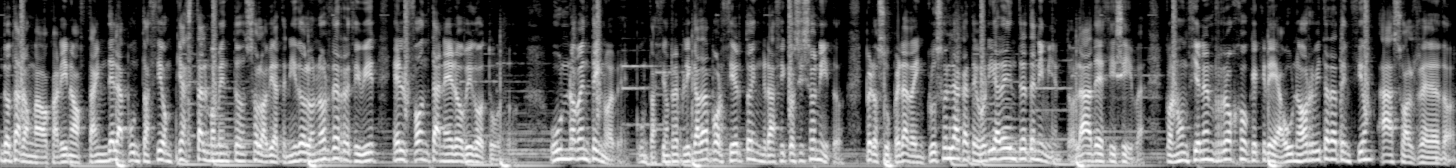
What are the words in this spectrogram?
dotaron a Ocarina of Time de la puntuación que hasta el momento solo había tenido el honor de recibir el fontanero bigotudo. Un 99, puntuación replicada por cierto en gráficos y sonido, pero superada incluso en la categoría de entretenimiento, la decisiva, con un 100 en rojo que crea una órbita de atención a su alrededor.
